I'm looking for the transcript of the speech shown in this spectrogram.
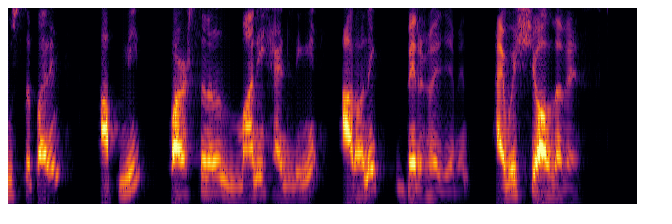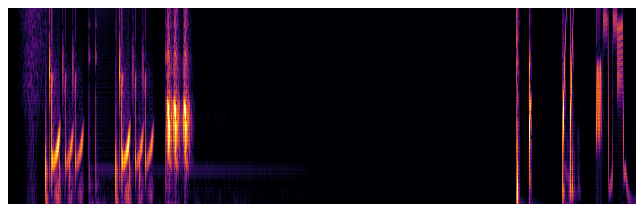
বুঝতে পারেন, আপনি পার্সোনাল মানি হ্যান্ডলিং এ আর অনেক বেটার হয়ে যাবেন। I wish you all the best you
